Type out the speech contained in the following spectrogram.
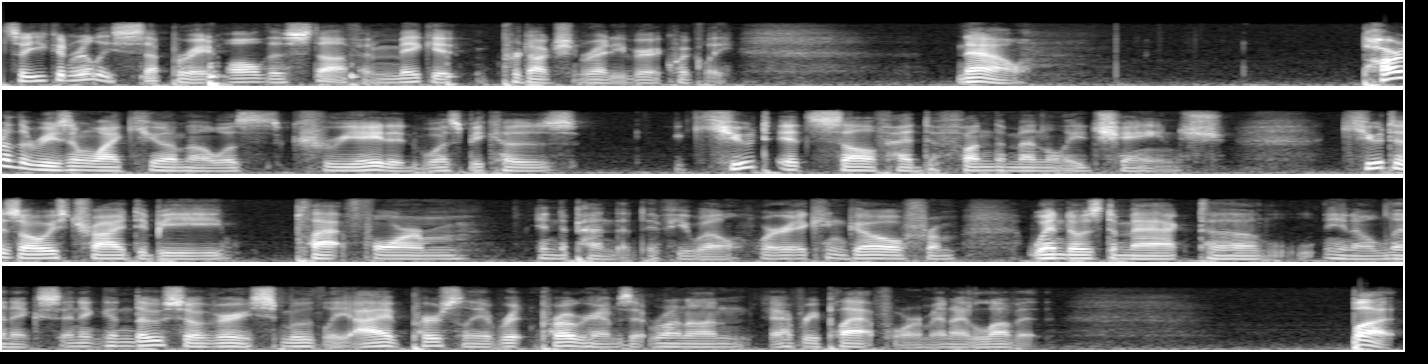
So you can really separate all this stuff and make it production ready very quickly. Now, part of the reason why QML was created was because Qt itself had to fundamentally change. Qt has always tried to be platform independent, if you will, where it can go from Windows to Mac to you know Linux, and it can do so very smoothly. I personally have written programs that run on every platform, and I love it. But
